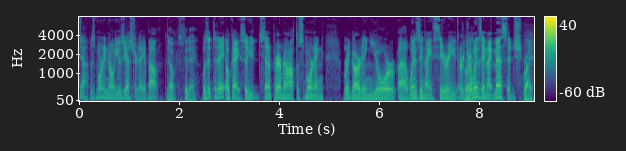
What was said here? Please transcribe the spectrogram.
Yeah. this morning. No, it was yesterday. About Nope, it's today. was it today? Okay, so you sent a prayer mail out this morning regarding your uh, Wednesday night series or your Wednesday night message, Right.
